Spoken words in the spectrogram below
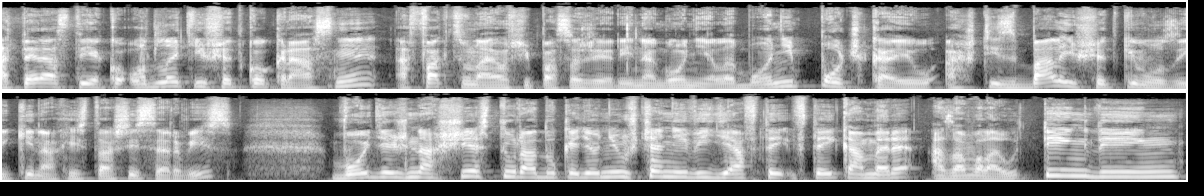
A teraz ty ako odletí všetko krásne a fakt sú najhorší pasažieri na gonie, lebo oni počkajú, až ty zbalíš všetky vozíky, nachystáš si servis, vojdeš na šiestu radu, keď oni už ťa nevidia v tej, v tej kamere a zavolajú ting ding.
